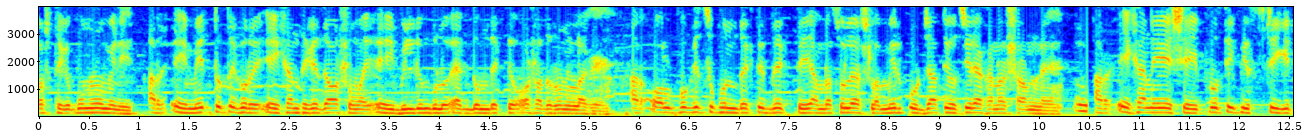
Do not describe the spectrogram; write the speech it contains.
দশ থেকে পনেরো মিনিট। আর এই মেট্রোতে করে এইখান থেকে যাওয়ার সময় এই বিল্ডিংগুলো একদম দেখতে অসাধারণ লাগে। আর অল্প কিছুক্ষণ দেখতে দেখতে আমরা চলে আসলাম মিরপুর জাতীয় চিড়িয়াখানার সামনে। আর এখানে এসে প্রতি পিস টিকিট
